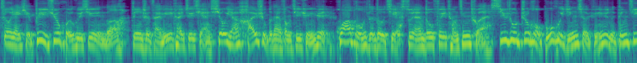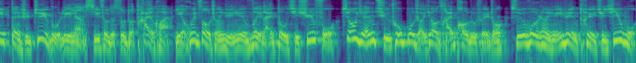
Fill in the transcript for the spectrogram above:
萧炎也必须回归星陨阁了。正是在离开之前，萧炎还是不太放心云韵。花婆婆的斗技虽然都非常精纯，吸收之后不会影响云韵的根基，但是这股力量吸收的速度太快，也会造成云韵未来斗气虚浮。萧炎取出不少药材泡入水中，随后让云韵褪去衣物，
